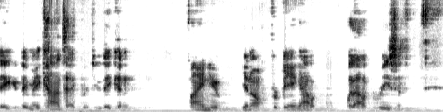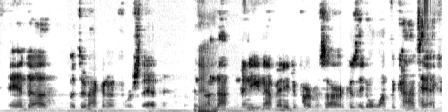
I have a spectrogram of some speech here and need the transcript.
they, they make contact with you, they can fine you, you know, for being out without reason. And uh, but they're not going to enforce that. Yeah. Not many, not many departments are because they don't want the contact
